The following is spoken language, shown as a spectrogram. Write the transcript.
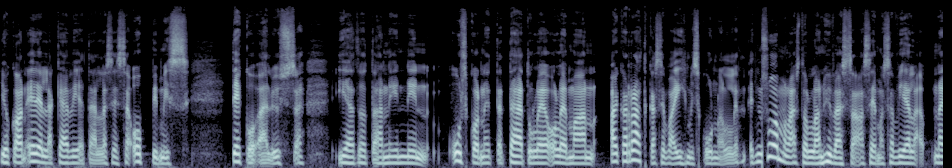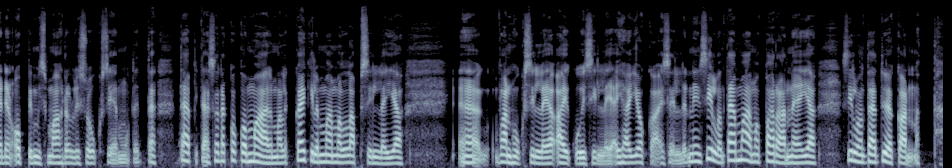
joka on edelläkävijä tällaisessa oppimis tekoälyssä. Ja tota, niin, niin uskon, että tämä tulee olemaan aika ratkaiseva ihmiskunnalle. Et suomalaiset ollaan hyvässä asemassa vielä näiden oppimismahdollisuuksien, mutta että tämä pitää saada koko maailmalle, kaikille maailman lapsille ja vanhuksille ja aikuisille ja ihan jokaiselle, niin silloin tämä maailma paranee ja silloin tämä työ kannattaa.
